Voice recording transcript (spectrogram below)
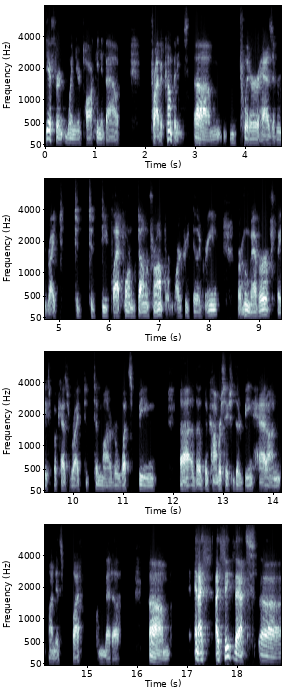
different when you're talking about private companies. Um, Twitter has every right to, to deplatform Donald Trump or Marjorie Taylor Greene or whomever. Facebook has a right to, to monitor what's being uh, the, the conversations that are being had on on its platform, Meta. Um, and I, I think that's uh,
